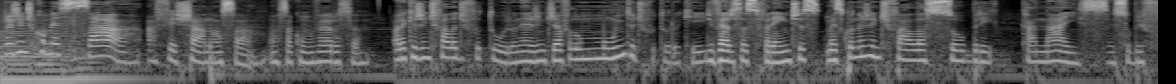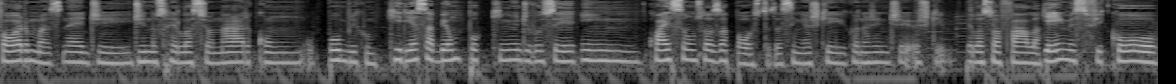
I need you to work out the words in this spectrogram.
Para a gente começar a fechar a nossa, nossa conversa, a hora que a gente fala de futuro, né? A gente já falou muito de futuro aqui, diversas frentes, mas quando a gente fala sobre canais, é, sobre formas né, de, de nos relacionar com o público. Queria saber um pouquinho de você em quais são suas apostas. Assim, acho que quando a gente, acho que pela sua fala, games ficou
